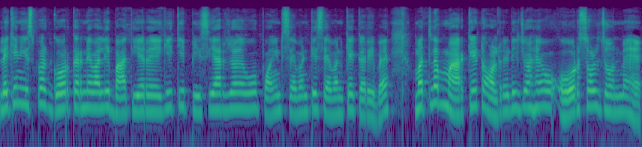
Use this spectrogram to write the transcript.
लेकिन इस पर गौर करने वाली बात ये रहेगी कि पीसीआर जो है, वो पॉइंट के करीब है। मतलब मार्केट ऑलरेडी जो है, वो ओवरसोल्ड जोन में है।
